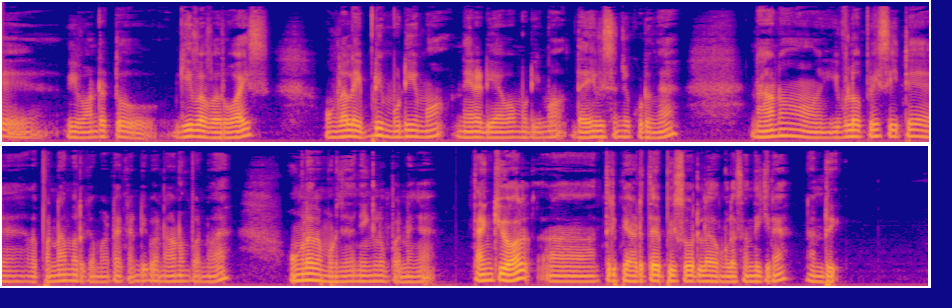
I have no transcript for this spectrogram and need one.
we wanted to give our voice உங்களால் எப்படி முடியுமோ நேரடியாகவோ முடியுமோ தயவு செஞ்சு கொடுங்க. நானும் இவ்வளோ பேசிட்டு அதை பண்ணாமல் இருக்க மாட்டேன். கண்டிப்பாக நானும் பண்ணுவேன். உங்களால் முடிஞ்சதை நீங்களும் பண்ணுங்கள் தேங்க்யூ ஆல் திருப்பி அடுத்த எபிசோடில் உங்களை சந்திக்கிறேன். நன்றி.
